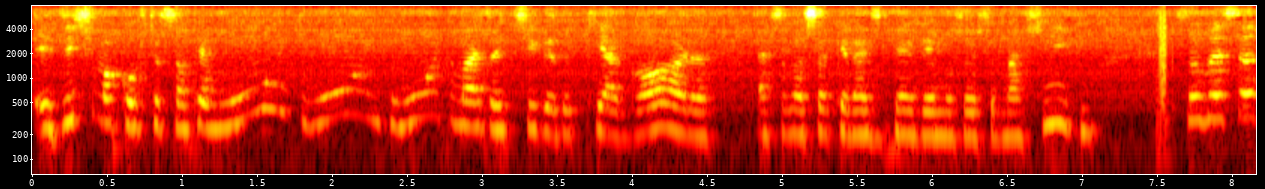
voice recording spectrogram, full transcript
existe uma construção que é muito, muito, muito mais antiga do que agora, essa noção que nós entendemos hoje sobre machismo, sobre essa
